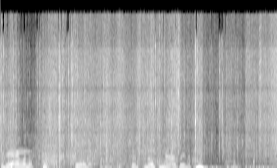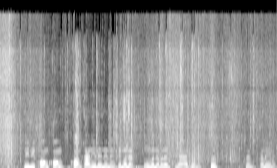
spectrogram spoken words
อันนี้อ้างมันน่ะโอ้มันน่ะนั่นมันเอาขี้หยาอัดไปน่ะอืมนี่นี่คล้องคล้องคล้องข้างนี้เลยเนี่ยเห็นมันน่ะหูมันน่ะมันเอาขี้หยาอัดไปน่ะนั่นข้างในน่ะ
